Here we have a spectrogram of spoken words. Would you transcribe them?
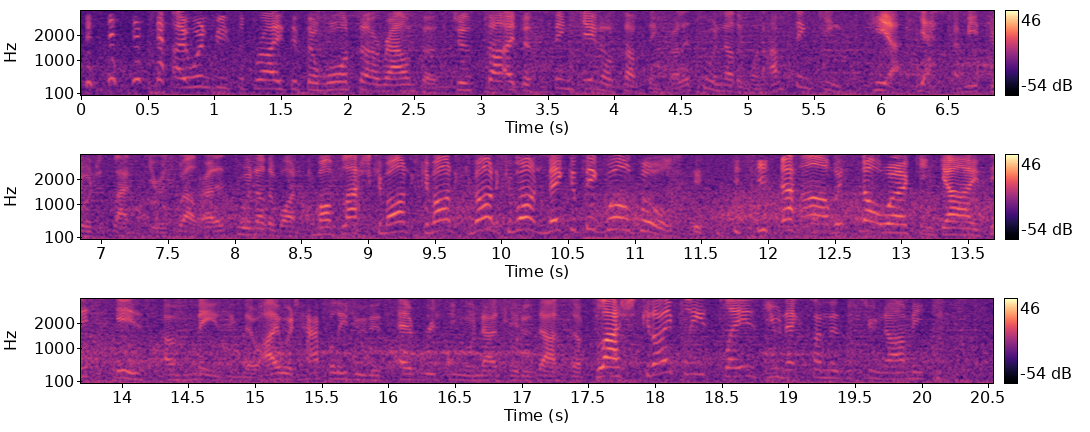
I wouldn't be surprised if the water around us just started to sink in or something. Right, let's do another one. I'm thinking here. Yes, a meteor just landed here as well. Right, let's do another one. Come on, Flash. Come on, come on, come on, come on. Make a big whirlpool. oh, it's not working, guys. This is amazing, though. I would happily do this every single natural disaster. Flash, can I please play as you next time there's a tsunami?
